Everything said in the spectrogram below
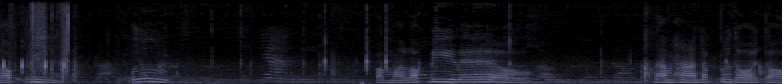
ล็อบบี้ปื๊ด กลับมาล็อบบี้แล้วตามหาด็อกเตอร์ดอยต่อ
